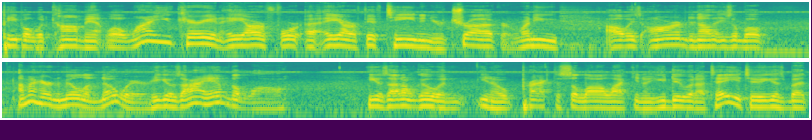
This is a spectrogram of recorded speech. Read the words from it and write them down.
people would comment well why are you carrying ar 4 uh, ar-15 in your truck or why are you always armed and all that he said well i'm out here in the middle of nowhere he goes i am the law he goes i don't go and you know practice the law like you know you do what i tell you to he goes but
